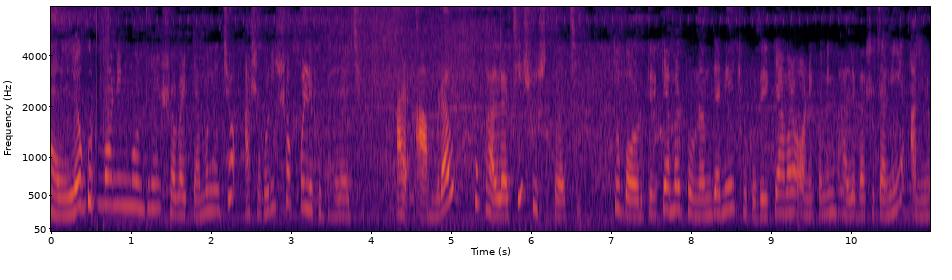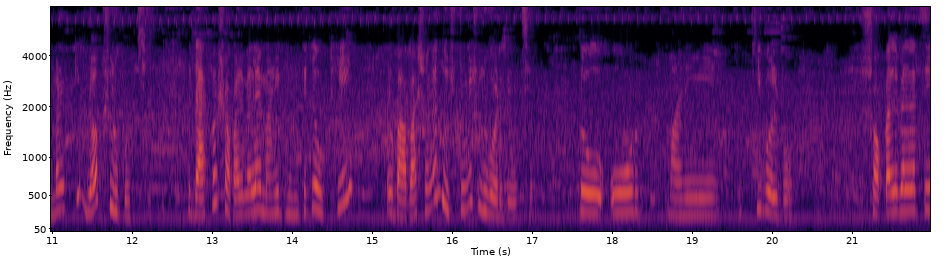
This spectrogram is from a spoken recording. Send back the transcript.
হ্যালো, গুড মর্নিং বন্ধুরা, সবাই কেমন আছো? আশা করি সকলে খুব ভালো আছি। আর আমরাও খুব ভালো আছি, সুস্থ আছি। তো বড়দেরকে আমার প্রণাম জানিয়ে, ছোটোদেরকে আমার অনেক অনেক ভালোবাসা জানিয়ে আমি আমার একটি ব্লগ শুরু করছি। তো দেখো, সকালবেলায় মাহি ঘুম থেকে উঠেই ওর বাবার সঙ্গে দুষ্টুমি শুরু করে দিয়েছে। তো ওর মানে কি বলব, সকালবেলাতে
